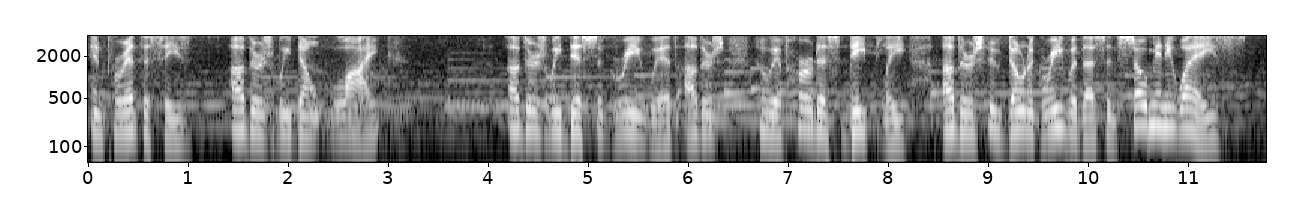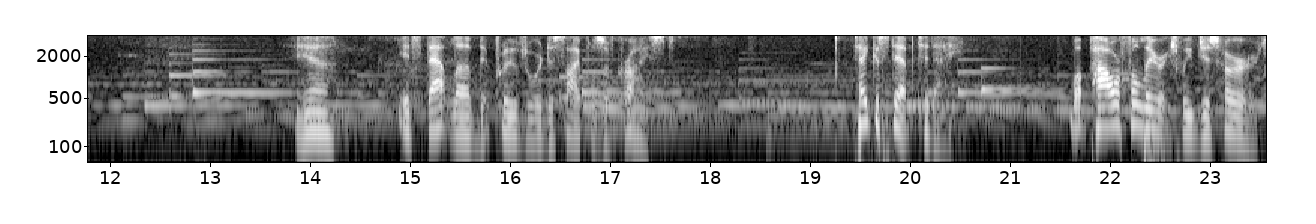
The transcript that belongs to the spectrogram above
in parentheses, others we don't like, others we disagree with, others who have hurt us deeply, others who don't agree with us in so many ways. Yeah, it's that love that proves we're disciples of Christ. Take a step today. What powerful lyrics we've just heard.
